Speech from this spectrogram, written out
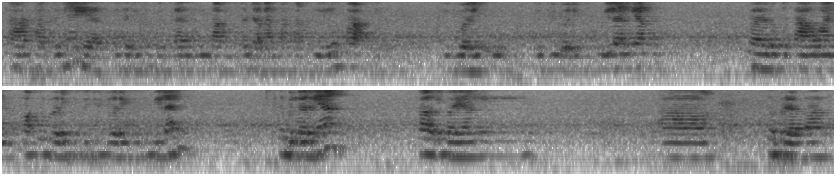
salah satunya ya bisa disebutkan tentang ledakan pasar seni lupa gitu, di 2007 2009 yang baru ketahuan waktu 2007 2009 sebenarnya kalau dibayangin uh, seberapa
